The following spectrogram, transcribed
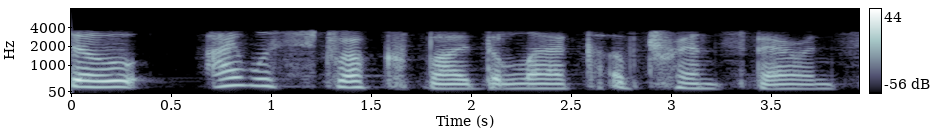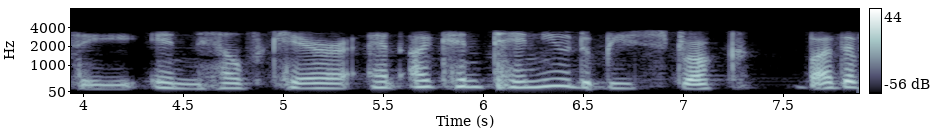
So I was struck by the lack of transparency in healthcare, and I continue to be struck by the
